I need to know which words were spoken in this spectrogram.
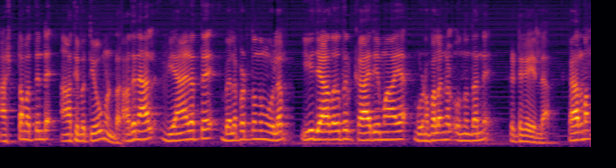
അഷ്ടമത്തിന്റെ ആധിപത്യവുമുണ്ട്. അതിനാൽ വ്യാഴത്തെ ബലപ്പെടുത്തുന്ന മൂലം ഈ ജാതകത്തിൽ കാര്യമായ ഗുണഫലങ്ങൾ ഒന്നും തന്നെ കിട്ടുകയില്ല. കാരണം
